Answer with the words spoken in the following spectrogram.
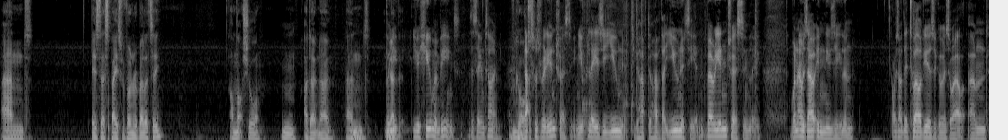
and is there space for vulnerability? I'm not sure. Mm. I don't know, and you But know, you, th- you're human beings at the same time. of course, That's what's really interesting. You play as a unit. You have to have that unity. And very interestingly, when I was out in New Zealand, I was out there 12 years ago as well, and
